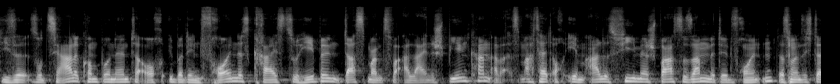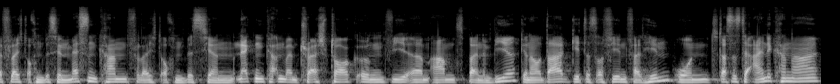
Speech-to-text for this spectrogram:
diese soziale Komponente auch über den Freundeskreis zu hebeln, dass man zwar alleine spielen kann, aber es macht halt auch eben alles viel mehr Spaß zusammen mit den Freunden, dass man sich da vielleicht auch ein bisschen messen kann, vielleicht auch ein bisschen necken kann beim Trash Talk irgendwie ähm, abends bei einem Bier. Genau da geht es auf jeden Fall hin. Und das ist der eine Kanal.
